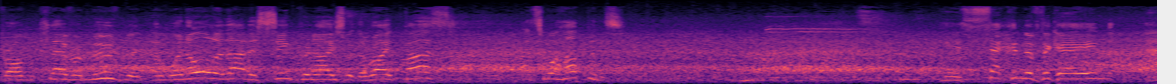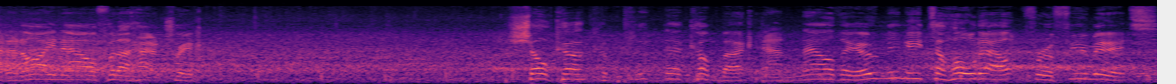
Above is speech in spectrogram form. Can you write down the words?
from clever movement, and when all of that is synchronised with the right pass, that's what happens. His second of the game, and an eye now for the hat-trick. Schalke complete their comeback, and now they only need to hold out for a few minutes.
